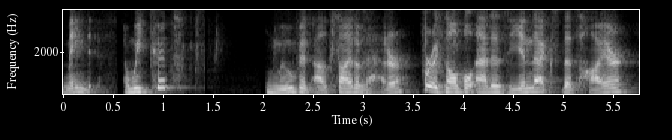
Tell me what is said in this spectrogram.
main div. And we could move it outside of the header. For example, add a z-index that's higher.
